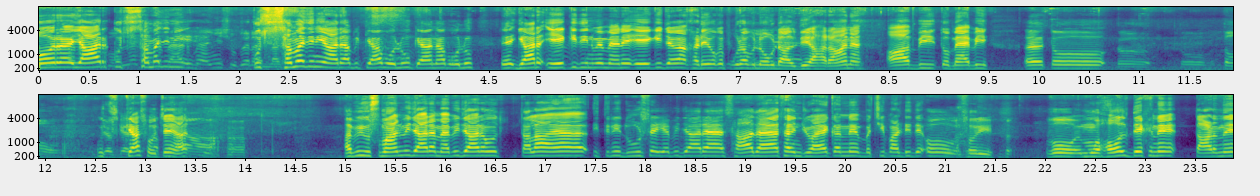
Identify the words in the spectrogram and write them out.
और यार कुछ समझ नहीं कुछ समझ नहीं आ रहा अभी क्या बोलूँ क्या ना बोलूँ। यार एक ही दिन में मैंने एक ही जगह खड़े होकर पूरा व्लॉग डाल दिया हैरान है। आप भी तो मैं भी अ, तो कुछ क्या सोचें यार? अभी उस्मान भी जा रहा है, मैं भी जा रहा हूँ। तला आया है इतनी दूर से ये भी जा रहा है। साथ आया था एंजॉय करने, बच्ची पार्टी दे, ओ सॉरी वो माहौल देखने, ताड़ने,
